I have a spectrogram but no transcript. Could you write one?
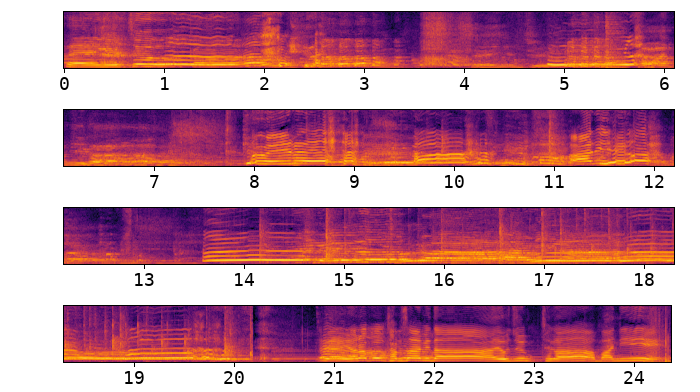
생일 축하합니다. 생일 축하합니다 왜 이래? 아, 아니 얘가 네, 여러분 감사합니다. 요즘 제가 많이 어,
